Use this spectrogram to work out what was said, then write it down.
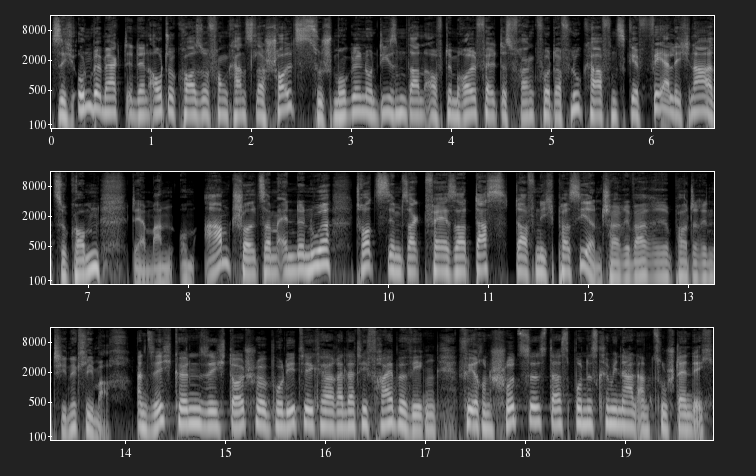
sich unbemerkt in den Autokorso von Kanzler Scholz zu schmuggeln und diesem dann auf dem Rollfeld des Frankfurter Flughafens gefährlich nahe zu kommen. Der Mann umarmt Scholz am Ende nur. Trotzdem sagt Faeser, das darf nicht passieren. Charivari-Reporterin Tine Klimach. An sich können sich deutsche Politiker relativ frei bewegen. Für ihren Schutz ist das Bundeskriminalamt zuständig.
